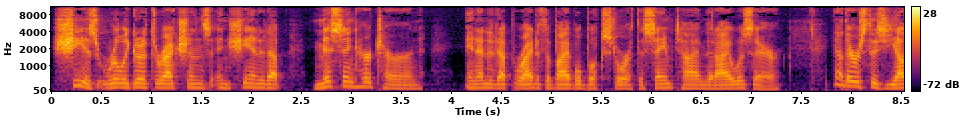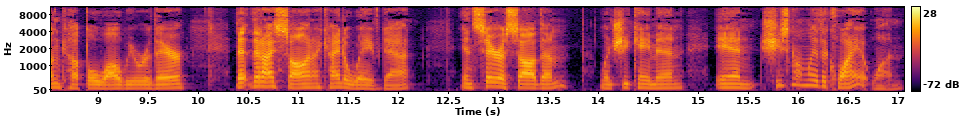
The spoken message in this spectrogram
she is really good at directions, and she ended up missing her turn and ended up right at the Bible bookstore at the same time that I was there. Now there was this young couple while we were there that, that I saw and I kind of waved at. And Sarah saw them when she came in, and she's normally the quiet one.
